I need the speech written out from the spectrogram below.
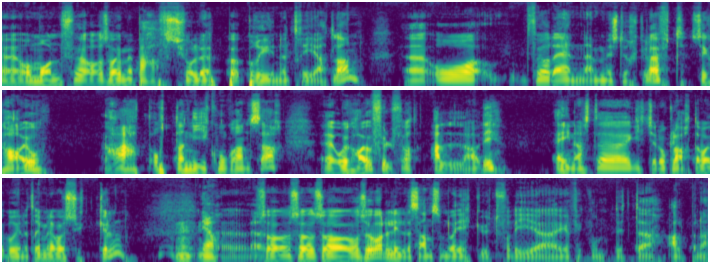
Ja. Eh, og måneden før og så var jeg med på Hafrsfjordløpet, Bryne triatlon. Eh, og før det NM i styrkeløft. Så jeg har jo jeg har hatt åtte-ni konkurranser. Eh, og jeg har jo fullført alle av de. Eneste jeg ikke da klarte, var i Brynetri, men det var jo sykkelen. ja. Eh, Så, så, så, og så var det Lillesand som da gikk ut fordi jeg fikk vondt etter Alpene.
